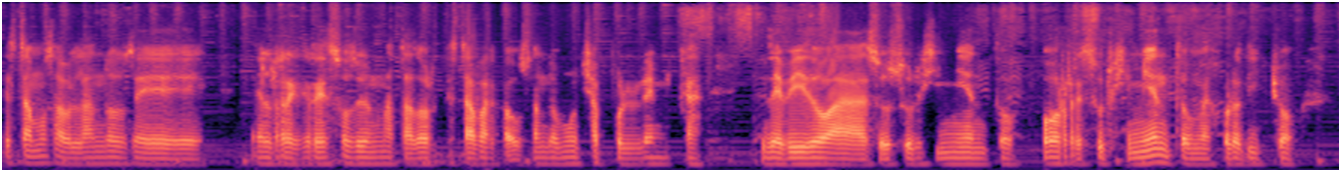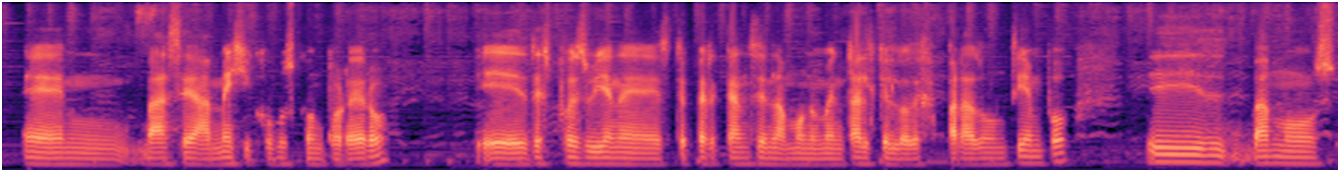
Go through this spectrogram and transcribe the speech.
estamos hablando de el regreso de un matador que estaba causando mucha polémica debido a su surgimiento o resurgimiento, mejor dicho, base a México busca un torero. Eh, después viene este percance en la Monumental que lo deja parado un tiempo y vamos,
